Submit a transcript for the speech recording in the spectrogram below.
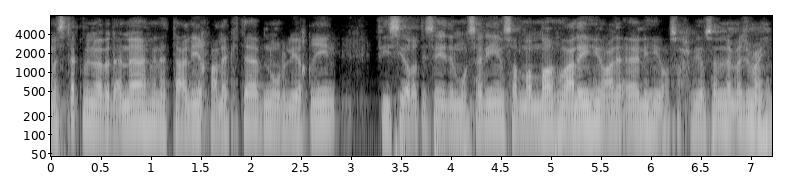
ونستكمل ما بدأناه من التعليق على كتاب نور اليقين في سيرة سيد المرسلين صلى الله عليه وعلى آله وصحبه وسلم أجمعين.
